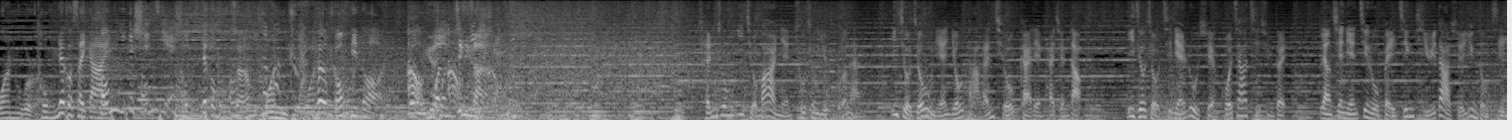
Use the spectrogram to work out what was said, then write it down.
One world，同一个世界，同一个世界，同一个梦想。梦想。香港电台奥运精神。陈忠一九八二年出生于河南，一九九五年由打篮球改练跆拳道，一九九七年入选国家集训队，两千年进入北京体育大学运动系。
